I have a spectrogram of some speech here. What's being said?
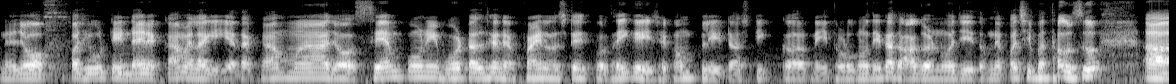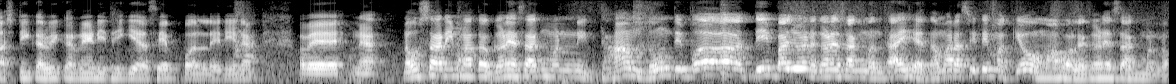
ને જો, પછી ઉઠીને ડાયરેક્ટ કામે લાગી ગયા હતા. કામમાં જો શેમ્પૂની બોટલ છે ને ફાઇનલ સ્ટેજ પર થઈ ગઈ છે કમ્પ્લીટ આ સ્ટીકર ને એ થોડું ઘણું દેખાતો. આગળનું હજી તમને પછી બતાવશું. આ સ્ટીકર વિકર રેડી થઈ ગયા સેમ્પલ ને એના હવે ને નવસારીમાં તો ગણેશ આગમનની ધામધૂમથી બધી બાજુ એને ગણેશ આગમન થાય છે. તમારા સિટીમાં કેવો માહોલ છે ગણેશ આગમનનો?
